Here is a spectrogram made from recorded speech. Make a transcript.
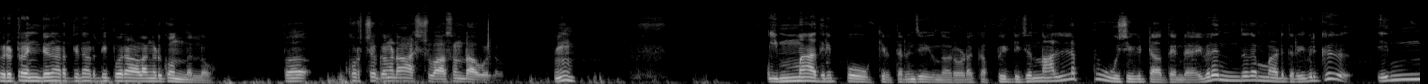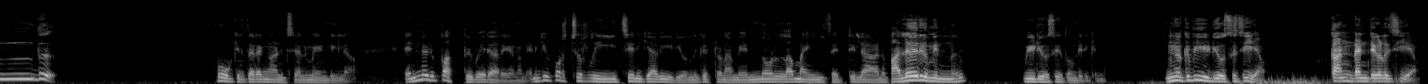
ഒരു ട്രെൻഡ് നടത്തി നടത്തി ഇപ്പോൾ ഒരാൾ അങ്ങോട്ട് കൊന്നല്ലോ. അപ്പോൾ കുറച്ചൊക്കെ അങ്ങോട്ട് ആശ്വാസം ഉണ്ടാവുമല്ലോ. ഇമ്മാതിരി പോക്കിരുത്തരം ചെയ്യുന്നവരോടൊക്കെ പിടിച്ച് നല്ല പൂശി കിട്ടാത്തതിന്റെ ഇവരെന്ത് തെമ്മാടിത്തരം ഇവർക്ക് എന്ത് പോക്കിരുത്തരം കാണിച്ചാലും വേണ്ടിയില്ല. എന്നെ ഒരു പത്ത് പേര് അറിയണം. എനിക്ക് കുറച്ച് റീച്ച് എനിക്ക് ആ വീഡിയോ ഒന്ന് കിട്ടണം എന്നുള്ള മൈൻഡ് സെറ്റിലാണ് പലരും ഇന്ന് വീഡിയോസ് ചെയ്തുകൊണ്ടിരിക്കുന്നത്. നിങ്ങൾക്ക് വീഡിയോസ് ചെയ്യാം കണ്ടന്റുകൾ ചെയ്യാം.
